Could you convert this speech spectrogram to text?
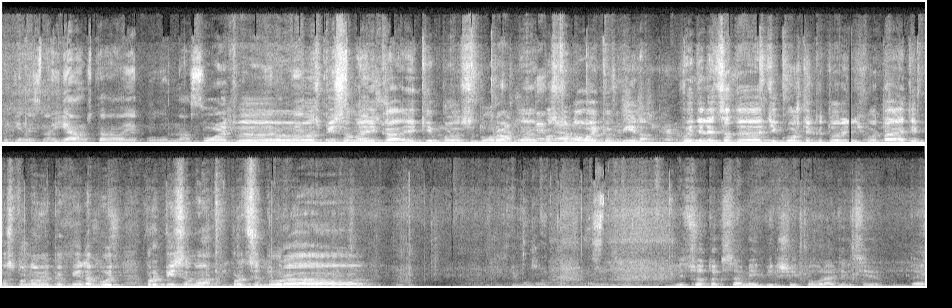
тоді не знаю. Я вам сказала, як було в нас. Буде е, робили розписано, 31. яка, яким процедурам буде, е, постановою. Кабміна виділяться де- ті кошти, які не вистачає, і постановою Кабміна буде прописана процедура е, Може, і так. Відсоток самий більший по Врадівці, де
